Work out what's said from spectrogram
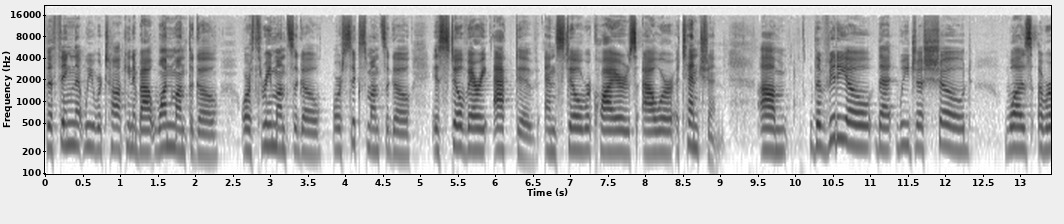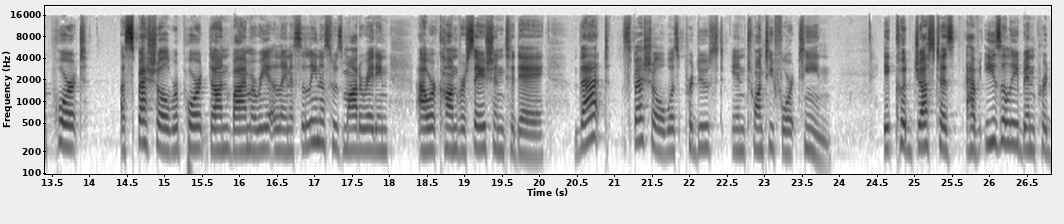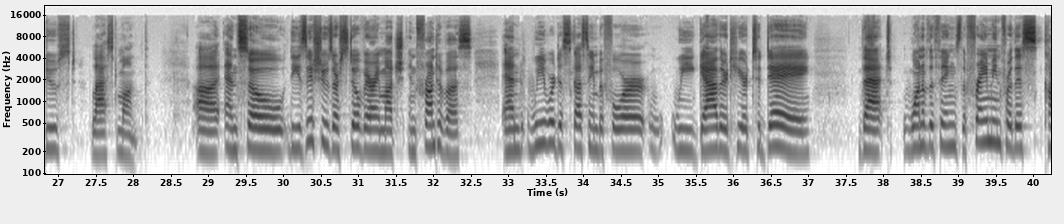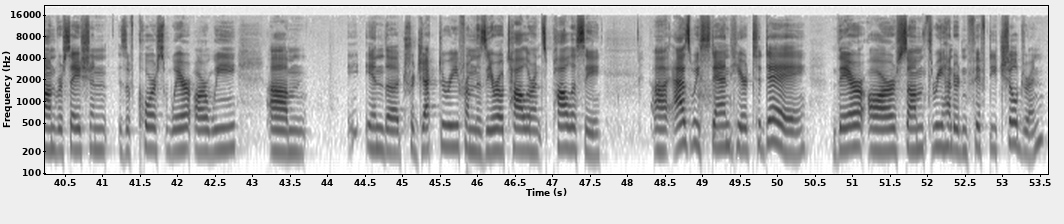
the thing that we were talking about one month ago, or three months ago, or six months ago is still very active and still requires our attention. Um, the video that we just showed was a report a special report done by Maria Elena Salinas, who's moderating our conversation today. That special was produced in 2014. It could just as have easily been produced last month. Uh, and so these issues are still very much in front of us. And we were discussing before we gathered here today that one of the things, the framing for this conversation is, of course, where are we? Um, in the trajectory from the zero tolerance policy, uh, as we stand here today, there are some 350 children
